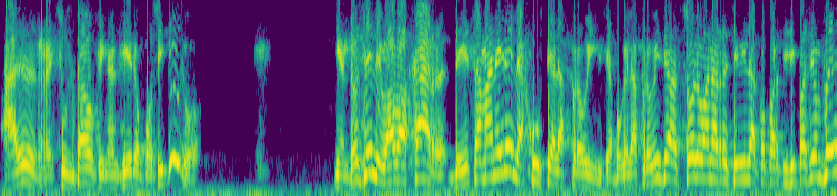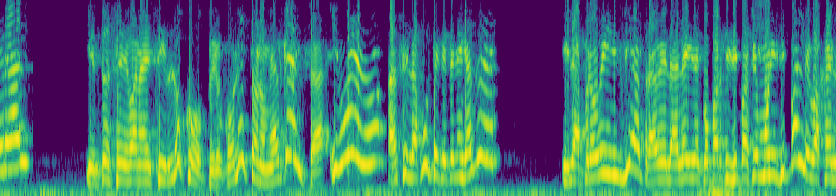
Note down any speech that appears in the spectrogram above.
al resultado financiero positivo. Y entonces le va a bajar de esa manera el ajuste a las provincias, porque las provincias solo van a recibir la coparticipación federal y entonces van a decir, loco, pero con esto no me alcanza. Y bueno, hace el ajuste que tiene que hacer y la provincia, a través de la ley de coparticipación municipal, le baja el,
